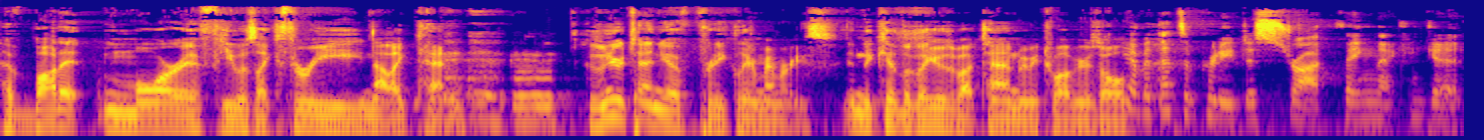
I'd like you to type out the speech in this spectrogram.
have bought it more if he was like three, not like ten. Mm-hmm, mm-hmm. Because when you're ten, you have pretty clear memories, and the kid looked like he was about ten, maybe twelve years old. Yeah, but that's a pretty distraught thing that can get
